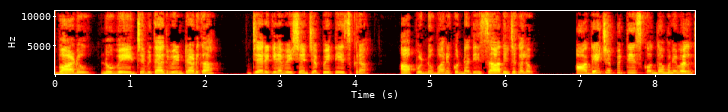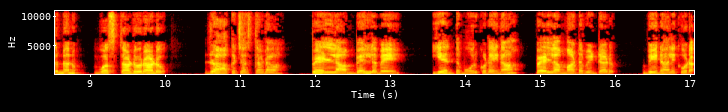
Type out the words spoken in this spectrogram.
వాడు నువ్వేం చెబితే అది వింటాడుగా. జరిగిన విషయం చెప్పి తీసుకురా. అప్పుడు నువ్వనుకున్నది సాధించగలవు. అదే చెప్పి తీసుకొద్దామని వెళ్తున్నాను. వస్తాడో రాడో. రాక చేస్తాడా? పెళ్ళాం బెల్లమే. ఎంత మూర్ఖుడైనా పెళ్ళాం మాట వింటాడు. వినాలి కూడా.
